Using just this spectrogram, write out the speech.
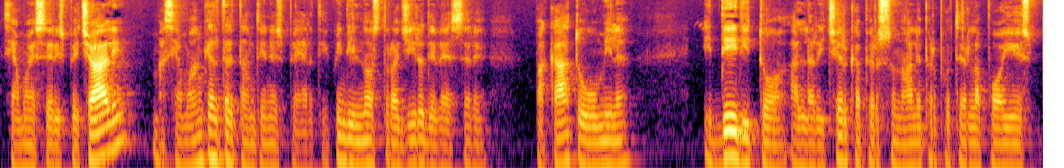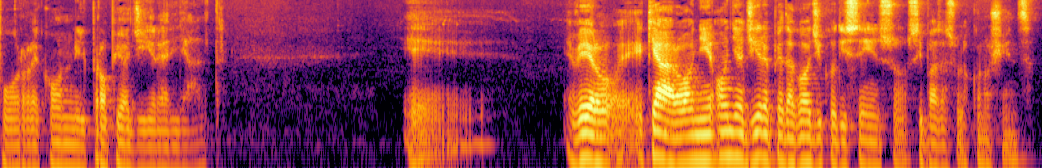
Siamo esseri speciali, ma siamo anche altrettanto inesperti, quindi il nostro agire deve essere pacato, umile e dedito alla ricerca personale per poterla poi esporre con il proprio agire agli altri. E è vero, è chiaro, ogni, ogni agire pedagogico di senso si basa sulla conoscenza.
